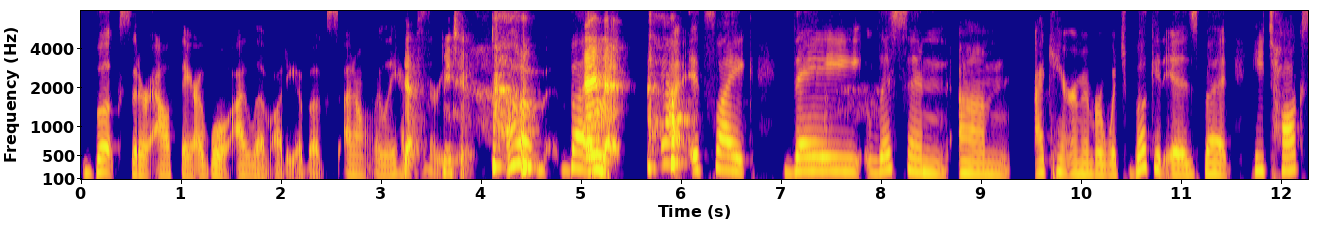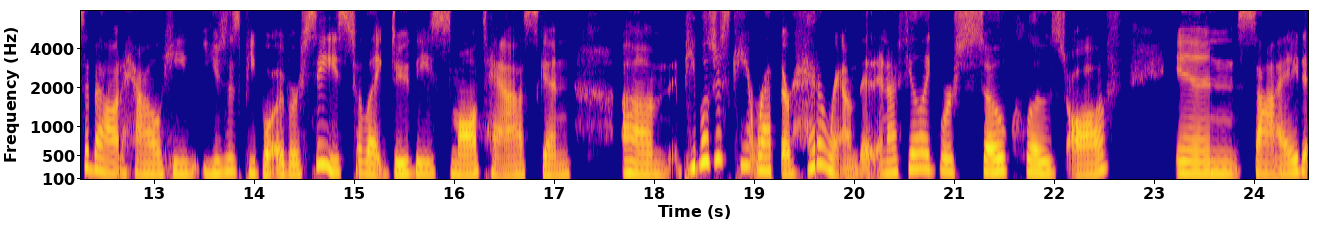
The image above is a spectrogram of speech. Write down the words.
books that are out there. Well, I love audiobooks. I don't really have yes, to read. Me too. um, but Amen. yeah, it's like they listen um, I can't remember which book it is, but he talks about how he uses people overseas to like do these small tasks and um, people just can't wrap their head around it. And I feel like we're so closed off inside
